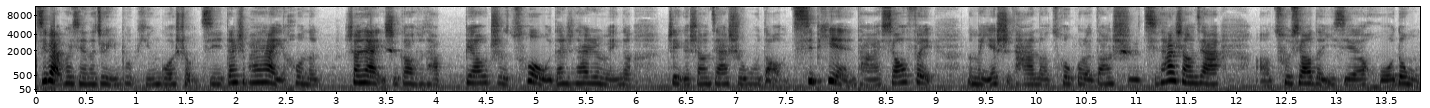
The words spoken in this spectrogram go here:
几百块钱的就一部苹果手机，但是拍下以后呢，商家也是告诉他标志错误，但是他认为呢这个商家是误导欺骗他消费，那么也使他呢错过了当时其他商家啊促销的一些活动。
